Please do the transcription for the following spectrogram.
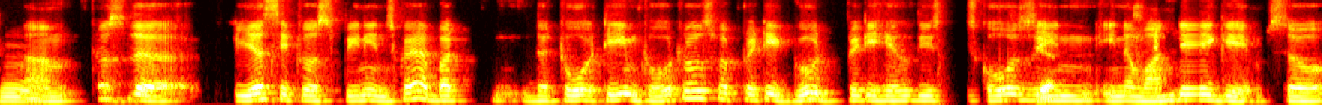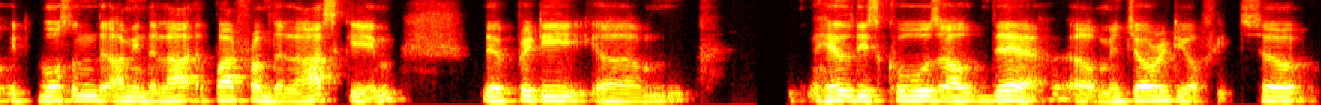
Hmm. um because the yes it was spinning square but the to- team totals were pretty good pretty healthy scores Yeah. in in a one day game so it wasn't i mean the la- apart from the last game they're pretty um healthy scores out there uh, majority of it so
